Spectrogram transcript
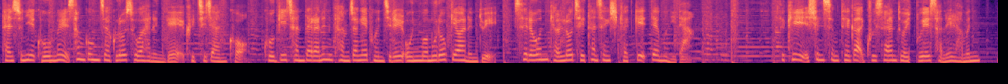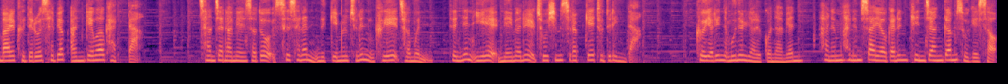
단순히 고음을 성공적으로 소화하는 데 그치지 않고 곡이 전달하는 감정의 본질을 온몸으로 껴안은 뒤 새로운 결로 재탄생시켰기 때문이다. 특히 신승태가 구사한 도입부의 선을 함은 말 그대로 새벽 안개와 같다. 잔잔하면서도 스산한 느낌을 주는 그의 점은 듣는 이의 내면을 조심스럽게 두드린다. 그 여린 문을 열고 나면 한음 한음 쌓여가는 긴장감 속에서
